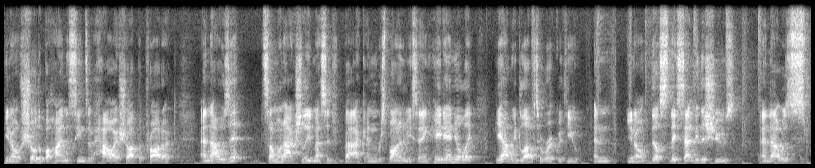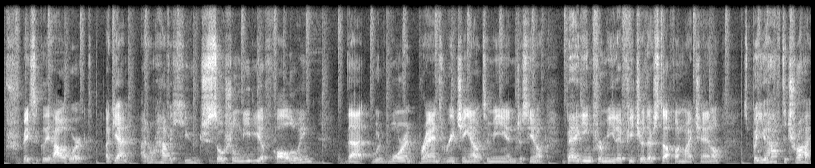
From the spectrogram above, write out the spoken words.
you know show the behind the scenes of how I shot the product. And that was it. Someone actually messaged back and responded to me saying, hey Daniel, like, yeah, we'd love to work with you. And you know, they'll, they sent me the shoes and that was basically how it worked. Again, I don't have a huge social media following that would warrant brands reaching out to me and just, you know, begging for me to feature their stuff on my channel. But you have to try.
